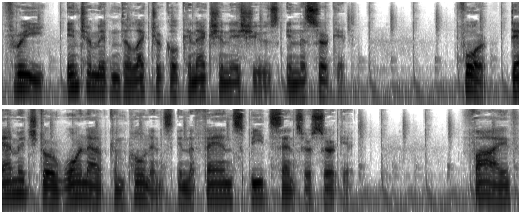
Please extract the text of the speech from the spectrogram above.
3. Intermittent electrical connection issues in the circuit. 4. Damaged or worn out components in the fan speed sensor circuit. 5.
